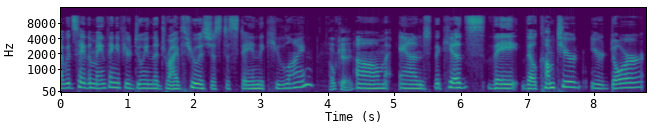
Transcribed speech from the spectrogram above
I would say the main thing if you're doing the drive-through is just to stay in the queue line. Okay. Um, and the kids they they'll come to your your door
